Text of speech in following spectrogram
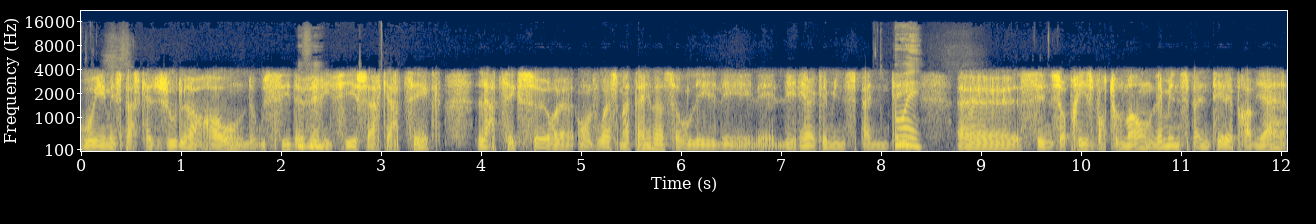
oui, mais c'est parce qu'elles jouent leur rôle aussi de mhm. vérifier chaque article. L'article sur, on le voit ce matin, sur les, liens avec les municipalités. Euh, c'est une surprise pour tout le monde. Les municipalités les premières.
